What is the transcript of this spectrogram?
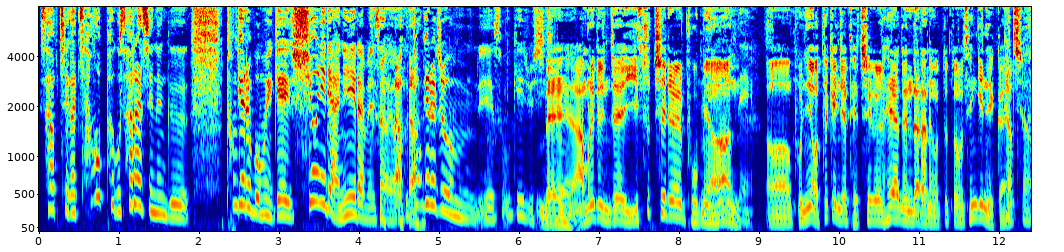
사업체가 창업하고 사라지는 그 통계를 보면 이게 쉬운 일이 아니라면서요. 그 통계를 좀 예, 소개해 주시죠. 네. 아무래도 이제 이 수치를 보면 네. 어, 본인이 어떻게 이제 대책을 해야 된다라는 것도 또 생기니까요. 그렇죠.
